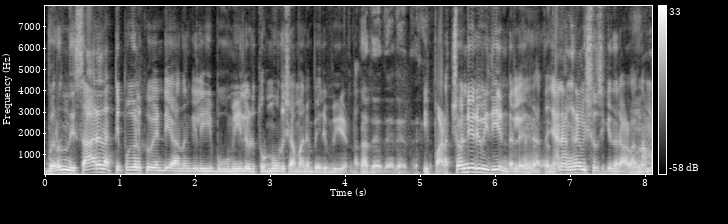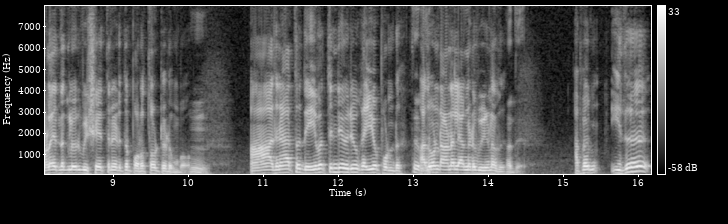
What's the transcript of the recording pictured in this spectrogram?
വെറും നിസാര തട്ടിപ്പുകൾക്ക് വേണ്ടിയാണെങ്കിൽ ഈ ഭൂമിയിൽ ഒരു തൊണ്ണൂറ് ശതമാനം പേരും വീഴേണ്ടത്. അതെ അതെ അതെ അതെ. ഈ പടച്ചോന്റെ ഒരു വിധി ഉണ്ടല്ലോ ഇതിനകത്ത്. ഞാൻ അങ്ങനെ വിശ്വസിക്കുന്ന ഒരാളാണ്. നമ്മളെ എന്തെങ്കിലും ഒരു വിഷയത്തിനെടുത്ത് പുറത്തോട്ട് ഇടുമ്പോൾ ആ അതിനകത്ത് ദൈവത്തിന്റെ ഒരു കയ്യൊപ്പുണ്ട്. അതുകൊണ്ടാണല്ലോ അങ്ങോട്ട് വീണത്. അപ്പം ഇത്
